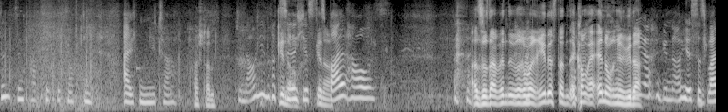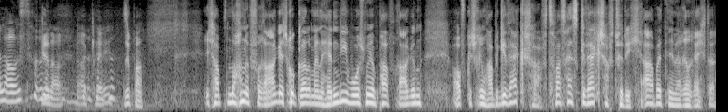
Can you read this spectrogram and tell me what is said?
sind, sind tatsächlich noch die alten Mieter. Verstanden. Genau hier in genau. ist das genau. Ballhaus. Also da, wenn du darüber redest, dann kommen Erinnerungen wieder. Ja, genau, hier ist das Wallhaus. Genau, okay, super. Ich habe noch eine Frage. Ich gucke gerade mein Handy, wo ich mir ein paar Fragen aufgeschrieben habe. Gewerkschaft. Was heißt Gewerkschaft für dich? Arbeitnehmerinnenrechte.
